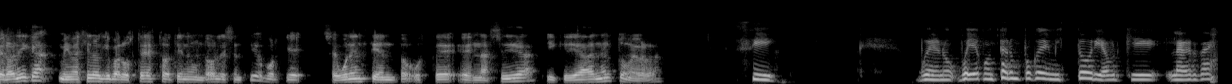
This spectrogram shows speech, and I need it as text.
Verónica, me imagino que para usted esto tiene un doble sentido porque, según entiendo, usted es nacida y criada en el Tume, ¿verdad? Sí. Bueno, voy a contar un poco de mi historia porque la verdad es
